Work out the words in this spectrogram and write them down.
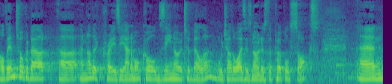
I'll then talk about uh, another crazy animal called Xenoturbella, which otherwise is known as the purple socks, and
